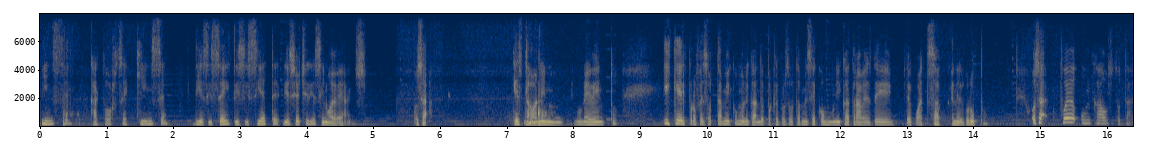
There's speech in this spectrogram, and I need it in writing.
15, 14, 15, 16, 17, 18 y 19 años. O sea, que estaban en, un evento y que el profesor también comunicando, porque el profesor también se comunica a través de, de WhatsApp en el grupo. O sea, fue un caos total.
